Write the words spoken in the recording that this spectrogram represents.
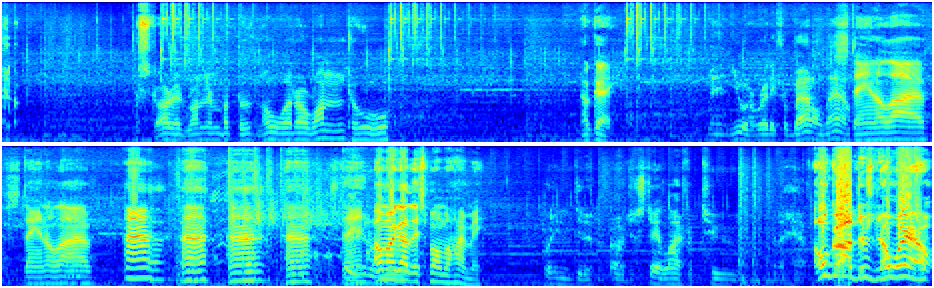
Started running, but there's nowhere to run to. Okay, Man, you are ready for battle now. staying alive, staying alive. Ah, ah, ah, ah, staying. Oh my god, they spawned behind me. What do you need to do? Oh, just stay alive for two and a half. Oh god, there's no way out!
